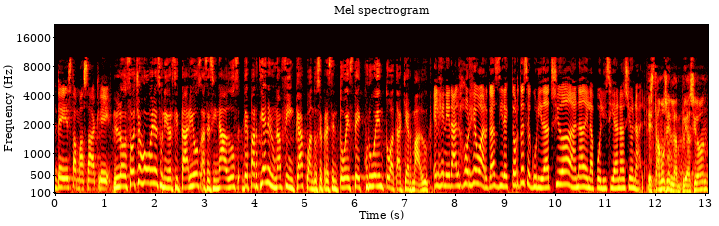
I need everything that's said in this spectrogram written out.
de esta masacre. Los ocho jóvenes universitarios asesinados departían en una finca cuando se presentó este cruento ataque armado. El general Jorge Vargas, director de Seguridad Ciudadana de la Policía Nacional. Estamos en la ampliación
